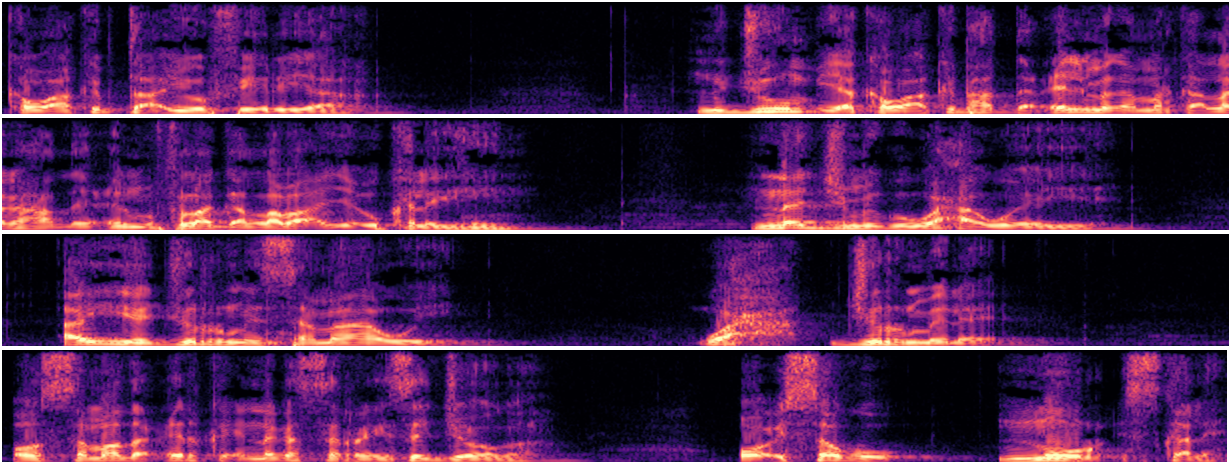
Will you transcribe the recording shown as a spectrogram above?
kawaakibta ayuu fiiriyaa nujuum iyo kawaakib hadda cilmiga marka laga hadlay cilmu falaga laba ayay u kala yihiin. Najmigu waxa weeye aya jurmin samaawi? Wax jurmile oo samada cirka inaga sarraysa jooga oo isagu nuur iska leh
